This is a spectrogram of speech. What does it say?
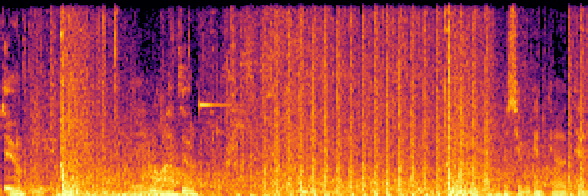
Do you? I don't have to. Let's see if we can kill a kid.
